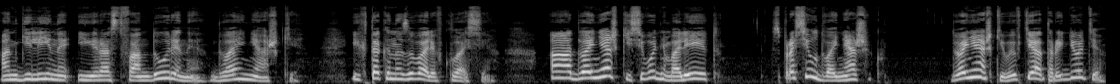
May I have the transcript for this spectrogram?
Ангелина и Ираст Фандорины – двойняшки – их так и называли в классе. А двойняшки сегодня болеют. Спроси у двойняшек. Двойняшки, вы в театр идете?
